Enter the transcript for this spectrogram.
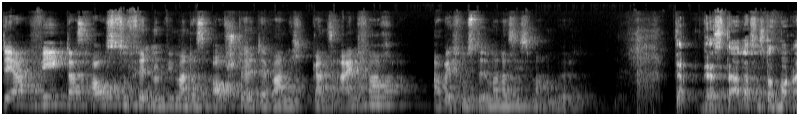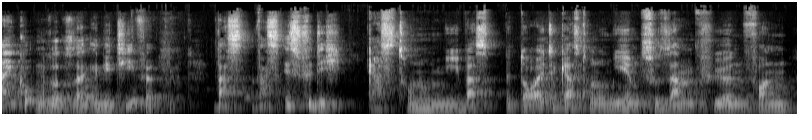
der Weg, das rauszufinden und wie man das aufstellt, der war nicht ganz einfach, aber ich wusste immer, dass ich es machen will. Da, das, da lass uns doch mal reingucken, sozusagen in die Tiefe. Was, was ist für dich Gastronomie? Was bedeutet Gastronomie im Zusammenführen von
